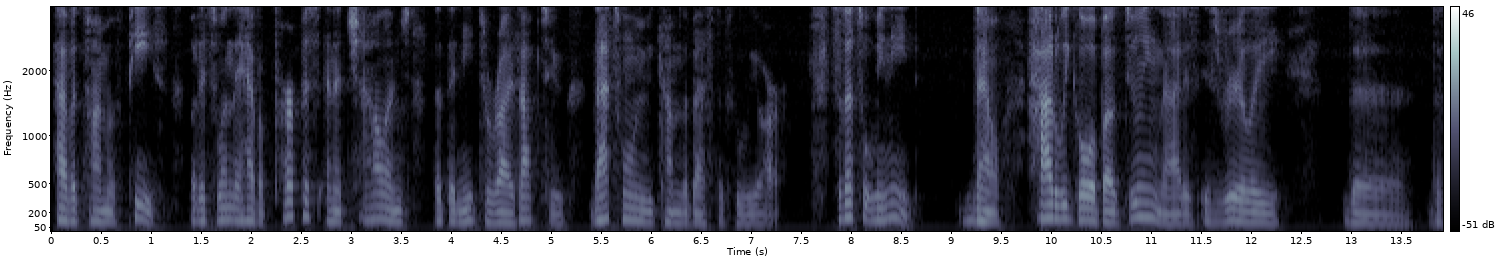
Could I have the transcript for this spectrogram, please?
have a time of peace, but it's when they have a purpose and a challenge that they need to rise up to. That's when we become the best of who we are. So that's what we need. Now, how do we go about doing that is, is really the, the,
